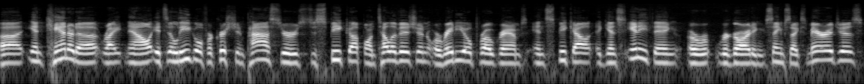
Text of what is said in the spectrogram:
uh, in Canada right now, it's illegal for Christian pastors to speak up on television or radio programs and speak out against anything regarding same sex marriages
